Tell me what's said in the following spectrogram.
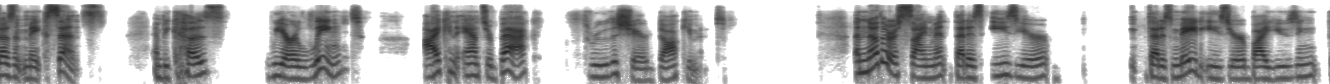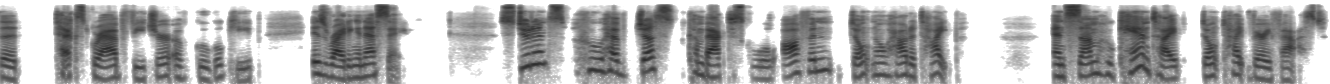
doesn't make sense. And because we are linked, I can answer back through the shared document. Another assignment that is easier, that is made easier by using the text grab feature of Google Keep is writing an essay. Students who have just come back to school often don't know how to type. And some who can type don't type very fast,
